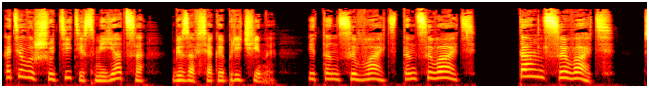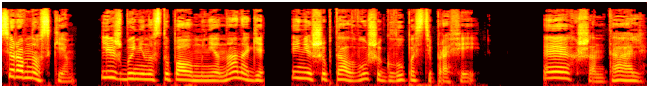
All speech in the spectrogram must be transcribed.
Хотелось шутить и смеяться безо всякой причины. И танцевать, танцевать, танцевать. Все равно с кем, лишь бы не наступал мне на ноги и не шептал в уши глупости про фей. «Эх, Шанталь!»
